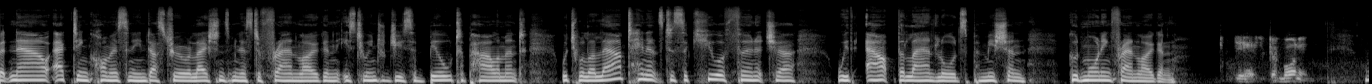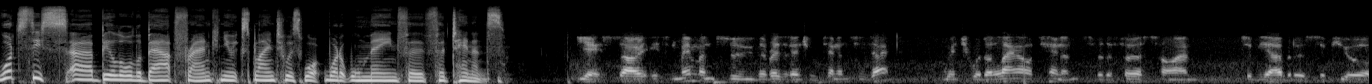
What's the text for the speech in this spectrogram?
But now, Acting Commerce and Industrial Relations Minister Fran Logan is to introduce a bill to Parliament which will allow tenants to secure furniture without the landlord's permission. Good morning, Fran Logan. Yes, good morning. What's this uh, bill all about, Fran? Can you explain to us what, what it will mean for, for tenants? Yes, so it's an amendment to the Residential Tenancies Act, which would allow tenants for the first time to be able to secure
